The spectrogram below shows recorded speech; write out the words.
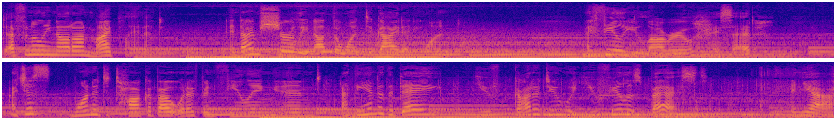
Definitely not on my planet. And I'm surely not the one to guide anyone. I feel you, Laru, I said. I just wanted to talk about what I've been feeling, and at the end of the day, you've got to do what you feel is best. And yeah,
